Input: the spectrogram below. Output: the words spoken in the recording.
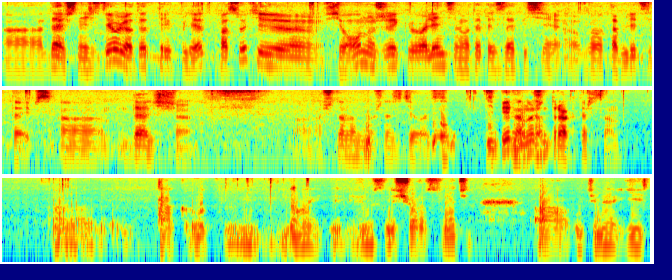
А, дальше, значит, сделали вот этот триплет. По сути, все, он уже эквивалентен вот этой записи в таблице types. А, дальше, а, что нам нужно сделать? Теперь нам нужен трактор сам. Так, вот давай еще раз. Значит, у тебя есть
